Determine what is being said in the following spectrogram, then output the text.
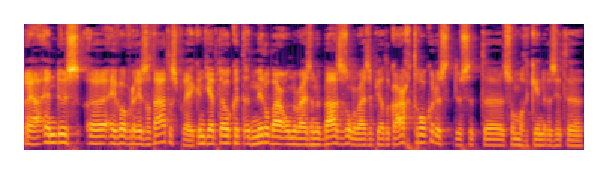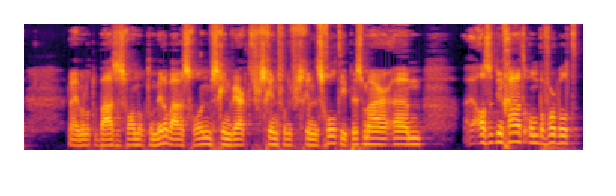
Nou ja, en dus even over de resultaten spreken. Je hebt ook het, middelbaar onderwijs en het basisonderwijs heb je uit elkaar getrokken. Dus, dus het, sommige kinderen zitten nou, eenmaal op de basisschool, en op de middelbare school. En misschien werkt het verschillend van de verschillende schooltypes. Maar um, eh, als het nu gaat om bijvoorbeeld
